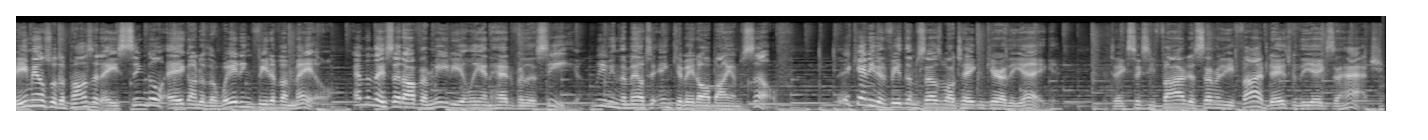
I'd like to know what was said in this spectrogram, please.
Females will deposit a single egg onto the waiting feet of a male, and then they set off immediately and head for the sea, leaving the male to incubate all by himself. They can't even feed themselves while taking care of the egg. It takes 65 to 75 days for the eggs to hatch.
